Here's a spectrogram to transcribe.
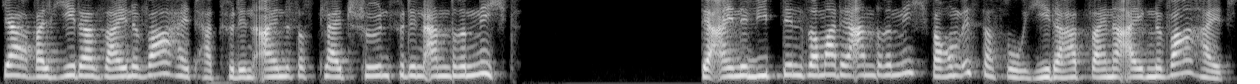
Ja, weil jeder seine Wahrheit hat. Für den einen ist das Kleid schön, für den anderen nicht. Der eine liebt den Sommer, der andere nicht. Warum ist das so? Jeder hat seine eigene Wahrheit.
